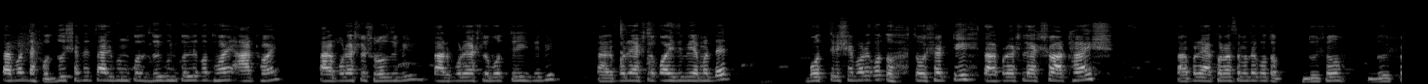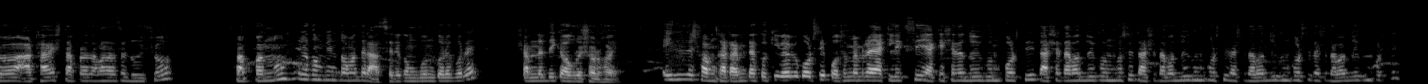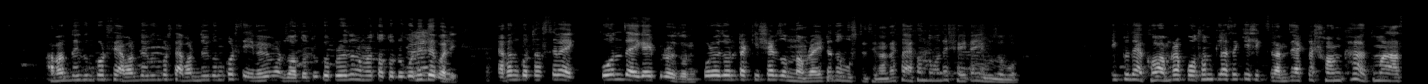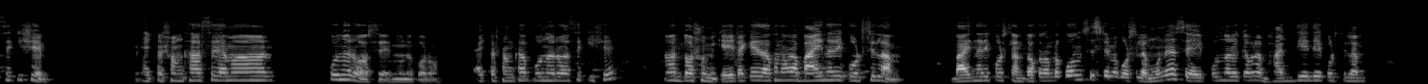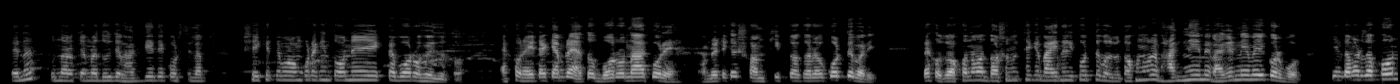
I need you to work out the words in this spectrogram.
তারপর দেখো দুই সাথে চার গুণ করলে, দুই গুণ করলে কত হয়? আট হয়। তারপরে আসলো ষোলো জিবি, তারপরে আসলো বত্রিশ জিবি, তারপরে আসলো কয় জিবি আমাদের? বত্রিশে পরে কত? চৌষট্টি, তারপরে আসলো একশো আঠাশ, তারপরে এখন আছে আমাদের কত? দুইশো দুইশো আঠাশ, তারপরে আমাদের আছে দুইশো ছাপ্পান্ন, এরকম কিন্তু আমাদের আছে, এরকম গুণ করে করে সামনের দিকে অগ্রসর হয়। এই যে সংখ্যাটা, আমি দেখো কীভাবে করছি? প্রথমে আমরা এক লিখছি, একের সাথে দুই গুণ করছি, তার সাথে আবার দুই গুণ করছি, তার সাথে আবার দুই গুণ করছি, তার সাথে আবার দুই গুণ করছি, তার সাথে আবার দুই গুণ করছি, আবার দুই গুণ করছি, আবার দুই গুণ করছি, আবার দুই গুণ করছি, এইভাবে আমার যতটুকু প্রয়োজন আমরা ততটুকু নিতে পারি। এখন কথা হচ্ছে ভাই, কোন জায়গায় প্রয়োজন? প্রয়োজনটা কিসের জন্য আমরা এটা তো বুঝতেছি না। দেখো, এখন তোমাদের সেইটাই বুঝব। একটু দেখো, আমরা প্রথম ক্লাসে কি শিখছিলাম? যে একটা সংখ্যা তোমার আছে কিসে? একটা সংখ্যা আছে আমার পনেরো আছে, মনে করো। একটা সংখ্যা পনেরো আছে কিসে? আমার দশমিকে। এটাকে যখন আমরা বাইনারি করছিলাম বাইনারি করছিলাম, তখন আমরা কোন সিস্টেমে করছিলাম? মনে আছে? এই পনেরোকে আমরা ভাগ দিয়ে দিয়ে করছিলাম, তাই না? পনেরোকে আমরা দুই দিয়ে ভাগ দিয়ে দিয়ে করছিলাম। সেই ক্ষেত্রে আমার অঙ্কটা কিন্তু অনেকটা বড় হয়ে যেত। এখন এটাকে আমরা এত বড় না করে আমরা এটাকে সংক্ষিপ্ত আকারেও করতে পারি। দেখো, যখন আমার দশমিক থেকে বাইনারি করতে বলবে, তখন আমরা ভাগ নিয়মে ভাগের নিয়মেই করব। কিন্তু আমার যখন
